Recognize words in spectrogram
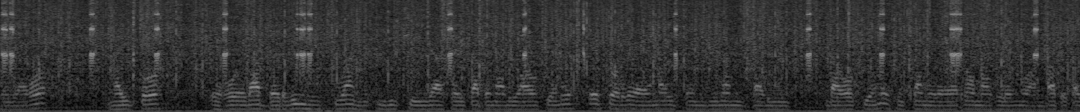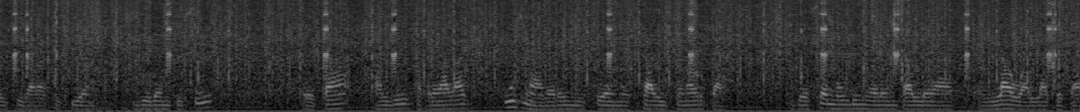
gehiago, nahiko egoera berdin nintzuan iritsi dira zaitapenari dagokionez, ez ordea emaiten dinamikari dagokionez, izan ere erromak lehenkoan bat eta izira bat zion jurentuzi, eta aldiz realak uzna berdin nintuen eskaditzen aurka Jose Mourinhoren taldeak lau aldaketa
